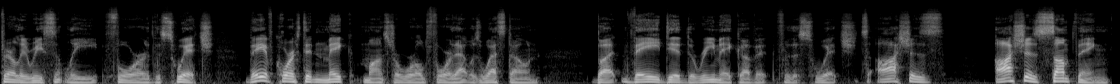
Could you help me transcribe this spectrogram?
fairly recently for the Switch. They of course didn't make Monster World Four. That was Westone, but they did the remake of it for the Switch. It's Asha's Asha's something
